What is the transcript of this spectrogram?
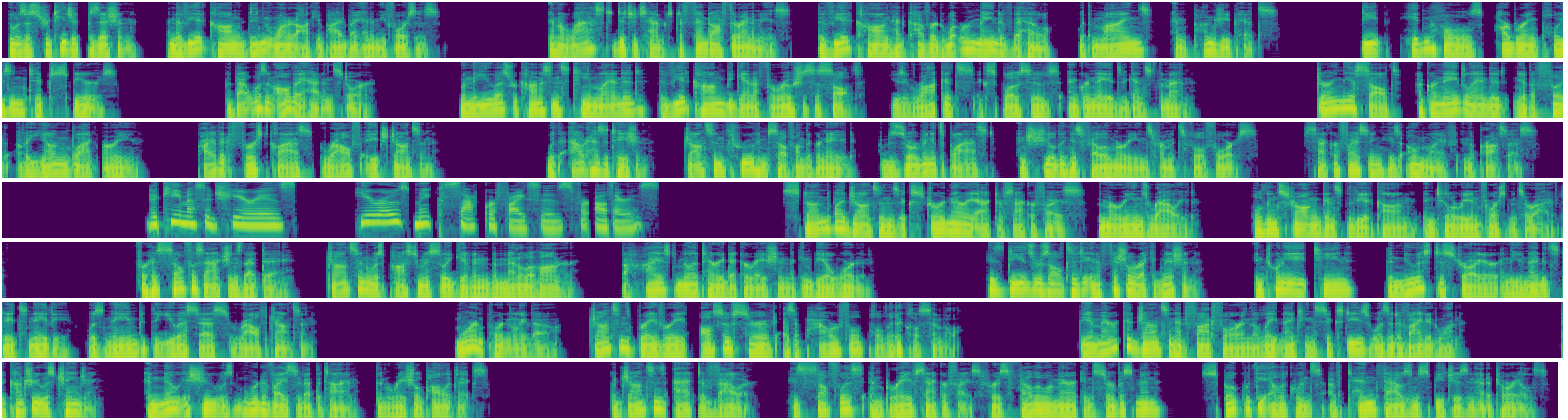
It was a strategic position, and the Viet Cong didn't want it occupied by enemy forces. In a last ditch attempt to fend off their enemies, the Viet Cong had covered what remained of the hill with mines and punji pits, deep, hidden holes harboring poison tipped spears. But that wasn't all they had in store. When the U.S. reconnaissance team landed, the Viet Cong began a ferocious assault, using rockets, explosives, and grenades against the men. During the assault, a grenade landed near the foot of a young black Marine, Private First Class Ralph H. Johnson. Without hesitation, Johnson threw himself on the grenade, absorbing its blast and shielding his fellow Marines from its full force, sacrificing his own life in the process. The key message here is heroes make sacrifices for others. Stunned by Johnson's extraordinary act of sacrifice, the Marines rallied, holding strong against the Viet Cong until reinforcements arrived. For his selfless actions that day, Johnson was posthumously given the Medal of Honor, the highest military decoration that can be awarded. His deeds resulted in official recognition. In 2018, the newest destroyer in the United States Navy was named the USS Ralph Johnson. More importantly, though, Johnson's bravery also served as a powerful political symbol. The America Johnson had fought for in the late 1960s was a divided one. The country was changing, and no issue was more divisive at the time than racial politics. But Johnson's act of valor, his selfless and brave sacrifice for his fellow American servicemen, spoke with the eloquence of 10,000 speeches and editorials.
